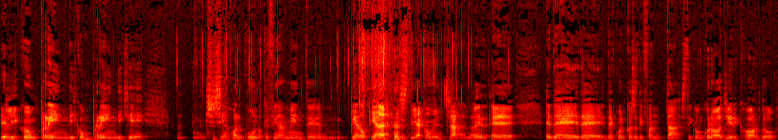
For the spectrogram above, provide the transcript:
lì comprendi, comprendi che ci sia qualcuno che finalmente piano piano stia cominciando, e, e ed è, ed, è, ed è, qualcosa di fantastico. Ancora oggi ricordo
